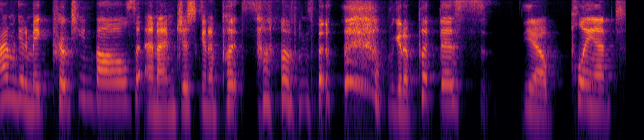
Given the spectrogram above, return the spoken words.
I'm going to make protein balls and I'm just going to put some, I'm going to put this, you know, plant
